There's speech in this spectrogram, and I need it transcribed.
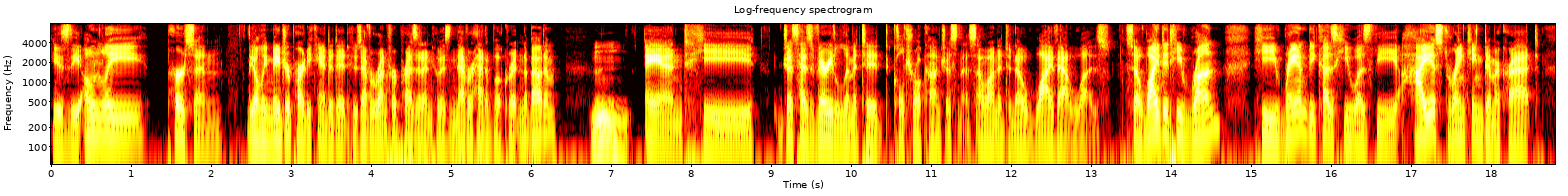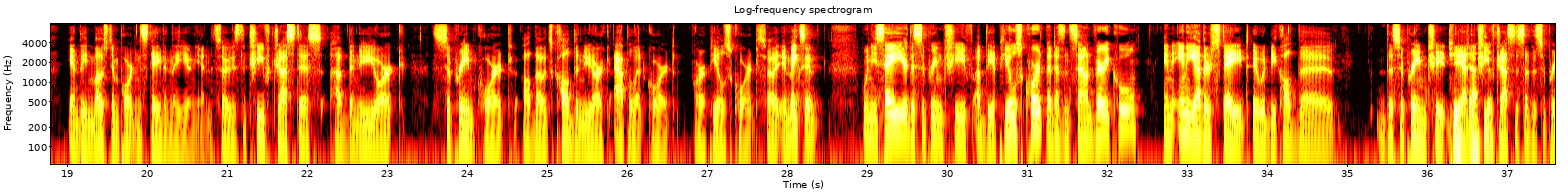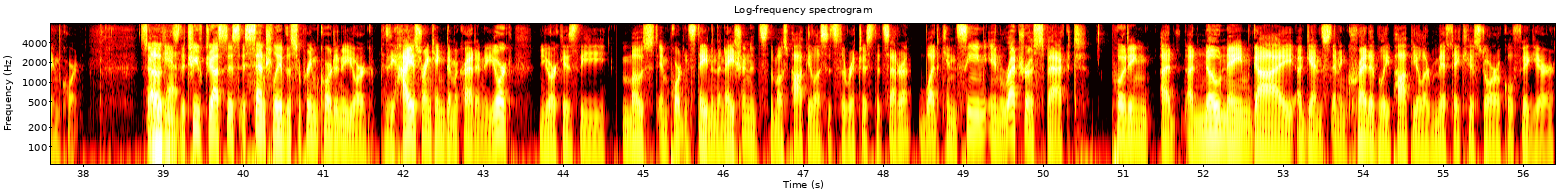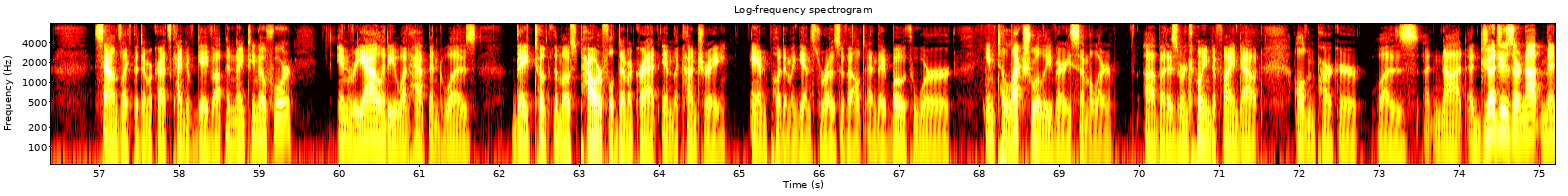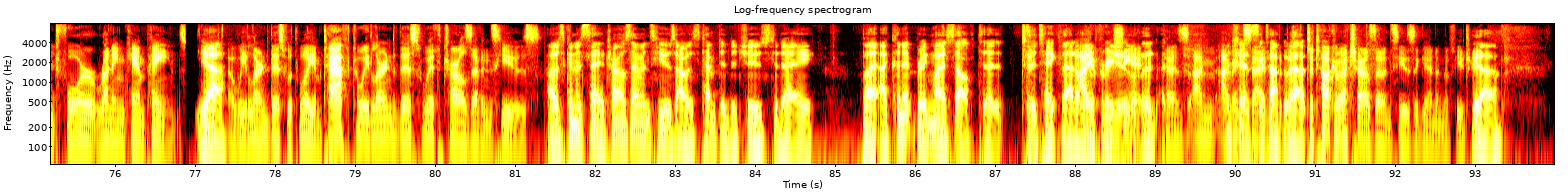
He is the only person, the only major party candidate who's ever run for president who has never had a book written about him Hmm. and he just has very limited cultural consciousness. I wanted to know why that was. So, why did he run? He ran because he was the highest ranking Democrat in the most important state in the Union. So, he was the Chief Justice of the New York Supreme Court, although it's called the New York Appellate Court or Appeals Court. So, it makes it, when you say you're the Supreme Chief of the Appeals Court, that doesn't sound very cool. In any other state, it would be called the the Supreme Chief, Chief yeah, the Chief Justice. Justice of the Supreme Court. So Okay. he's the Chief Justice, essentially, of the Supreme Court of New York. He's the highest ranking Democrat in New York. New York is the most important state in the nation. It's the most populous, it's the richest, etc. What can seem in retrospect putting a, a no-name guy against an incredibly popular mythic historical figure sounds like the Democrats kind of gave up in 1904. In reality, what happened was they took the most powerful Democrat in the country and put him against Roosevelt, and they both were intellectually very similar. Uh, but as we're going to find out, Alton Parker was not uh, judges are not meant for running campaigns. Yeah. Uh, we learned this with William Taft. We learned this with Charles Evans Hughes. I was gonna say Charles Evans Hughes. I was tempted to choose today, but I couldn't bring myself to to, To- take that away I from you. appreciate Uh, it because I'm I'm chance to excited talk about, about- to talk about Charles Evans Hughes again in the future. Yeah.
